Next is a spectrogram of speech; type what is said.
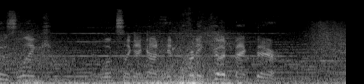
Link. It looks like I got hit pretty good back there.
